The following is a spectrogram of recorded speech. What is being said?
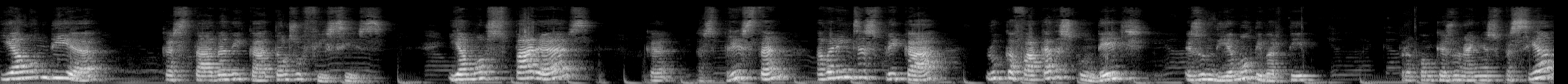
Hi ha un dia que està dedicat als oficis. Hi ha molts pares que es presten a venir-nos a explicar el que fa cadascun d'ells. És un dia molt divertit. Però com que és un any especial,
